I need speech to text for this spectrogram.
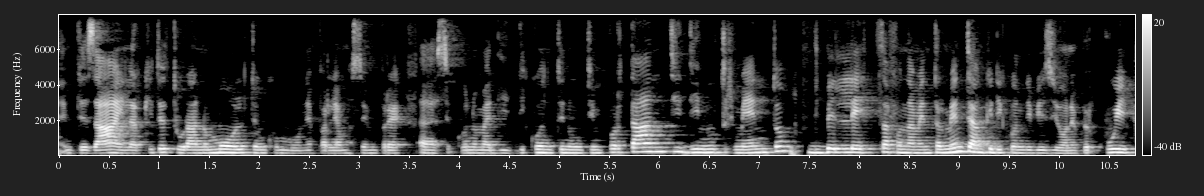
il design, l'architettura hanno molto in comune. Parliamo sempre, eh, secondo me, di, di contenuti importanti, di nutrimento, di bellezza fondamentalmente anche di condivisione, per cui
